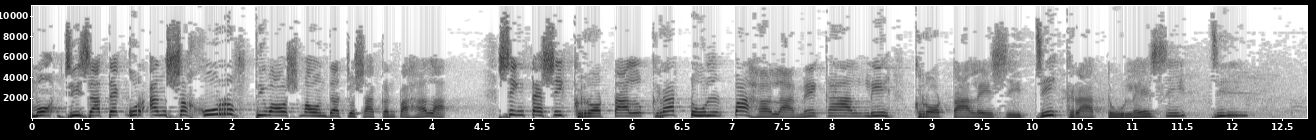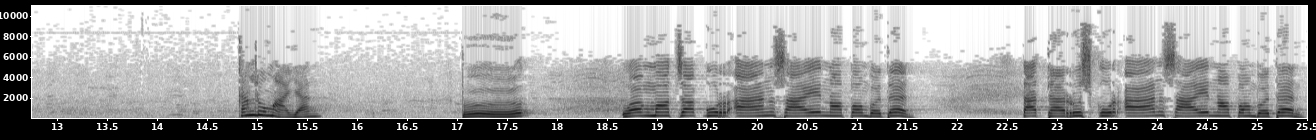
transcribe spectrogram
Mukjizate Quran sehuruf diwaos mawon dadosaken pahala. Sing tesi grotal gratul pahalane kali grotale siji gratule siji. Kan lumayan. Bu. Wong maca Quran sae napa mboten? Tadarus Quran sae napa mboten?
